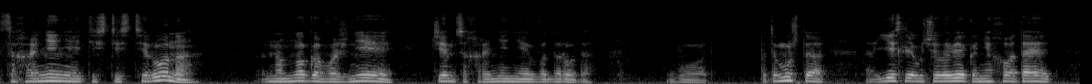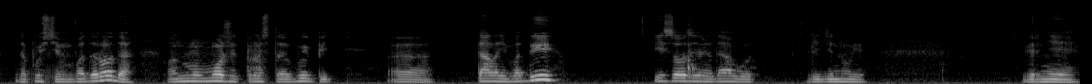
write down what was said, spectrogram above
сохранение тестостерона намного важнее, чем сохранение водорода. Вот. Потому что э, если у человека не хватает, допустим, водорода, он может просто выпить э, талой воды из озера, да, вот, ледяную, вернее,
